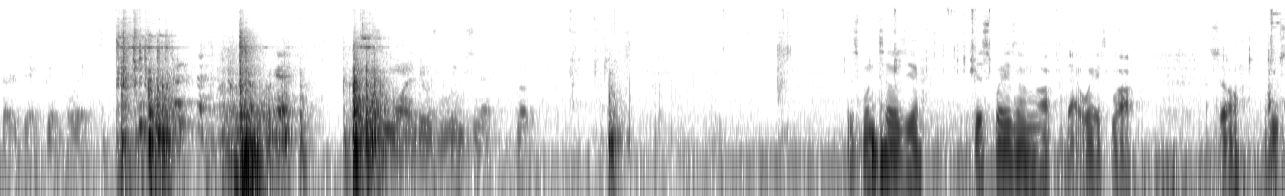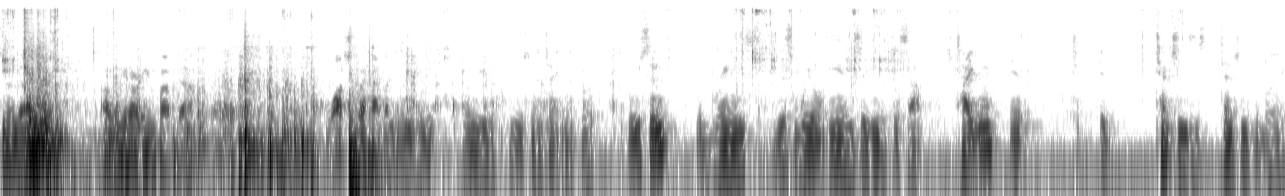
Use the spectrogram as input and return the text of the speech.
better be a good blade. okay. Want to do is loosen it. Look. This one tells you this way is unlocked, that way is locked. So loosen it up. Oh, look, it already even popped out. Watch what happens when you when you loosen and tighten this. Look, loosen, it brings this wheel in so you can get this out. Tighten, it it tensions tensions the blade.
